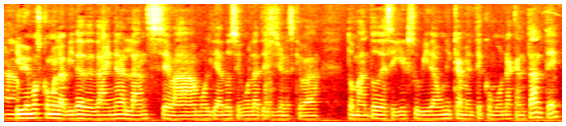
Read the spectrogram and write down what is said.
Ah. y vemos cómo la vida de Dinah Lance se va moldeando según las decisiones que va tomando de seguir su vida únicamente como una cantante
